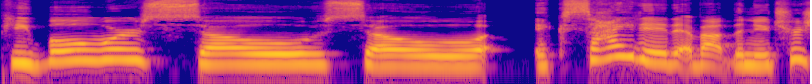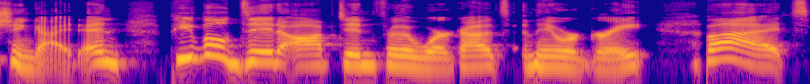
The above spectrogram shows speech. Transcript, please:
People were so, so excited about the nutrition guide. And people did opt in for the workouts and they were great. But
